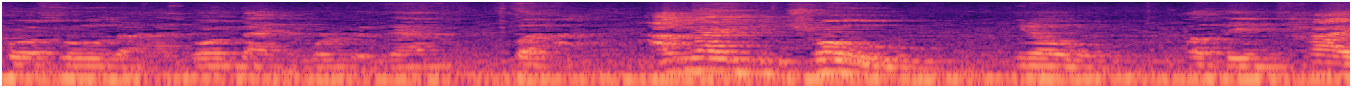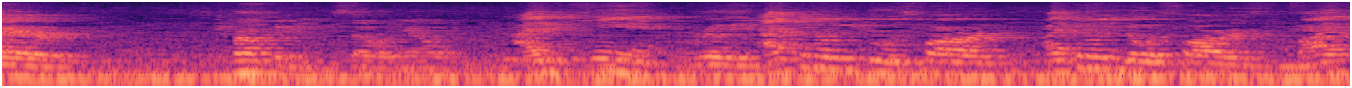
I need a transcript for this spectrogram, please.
Crossroads, I, I'm going back and work with them, but I'm not in control, you know, of the entire company, so, you know, I can't really, I can only do as far, I can only go as far as my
